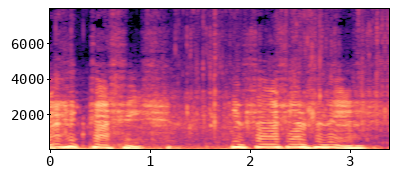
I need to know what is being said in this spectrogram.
Graphic catfish. Good size one for them. nice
